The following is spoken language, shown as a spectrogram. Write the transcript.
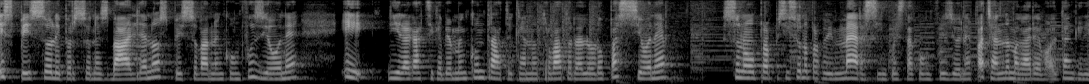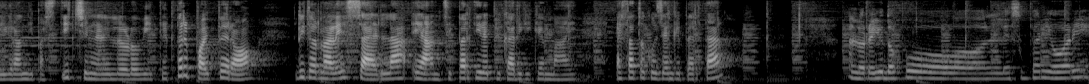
e spesso le persone sbagliano, spesso vanno in confusione e i ragazzi che abbiamo incontrato e che hanno trovato la loro passione sono proprio, si sono proprio immersi in questa confusione, facendo magari a volte anche dei grandi pasticci nelle loro vite, per poi però ritornare in sella e anzi partire più carichi che mai. È stato così anche per te? Allora, io dopo le superiori,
